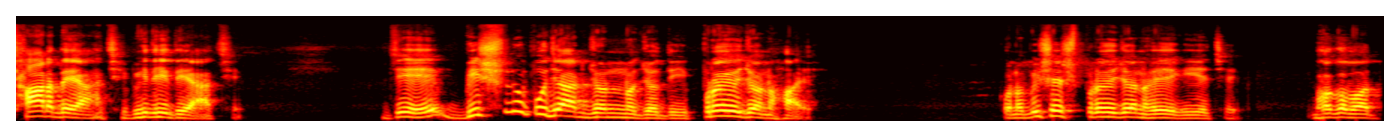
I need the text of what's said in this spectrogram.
ছাড় দেয়া আছে, বিধি দেয়া আছে যে বিষ্ণু পূজার জন্য যদি প্রয়োজন হয়, কোনো বিশেষ প্রয়োজন হয়ে গিয়েছে, ভগবত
